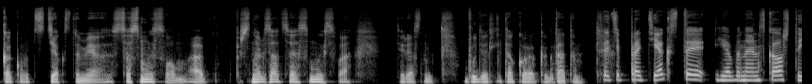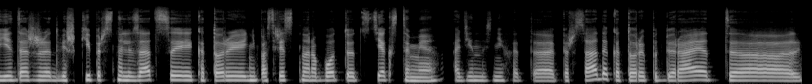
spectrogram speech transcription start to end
Как вот с текстами, со смыслом, а персонализация смысла. Интересно, будет ли такое когда-то. Кстати, про тексты я бы, наверное, сказала, что есть даже движки персонализации, которые непосредственно работают с текстами. Один из них — это Персада, который подбирает э,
